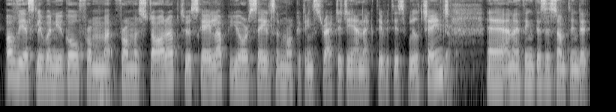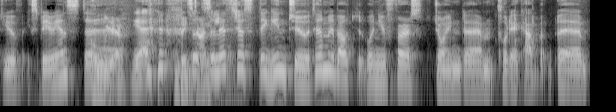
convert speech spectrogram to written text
obviously, when you go from from a startup to a scale up, your sales and marketing strategy and activities will change. Yeah. Uh, and I think this is something that you've experienced. Uh, oh yeah, yeah. big so, time. So let's just dig into. Tell me about when you first joined um, Kodiak Hub. Uh,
